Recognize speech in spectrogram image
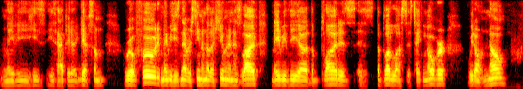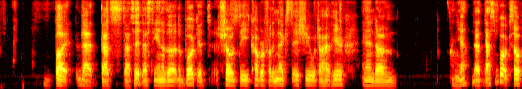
maybe he's he's happy to give some real food. Maybe he's never seen another human in his life. Maybe the uh, the blood is is the bloodlust is taking over. We don't know. But that that's that's it. That's the end of the the book. It shows the cover for the next issue, which I have here, and um, and yeah, that that's the book. So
